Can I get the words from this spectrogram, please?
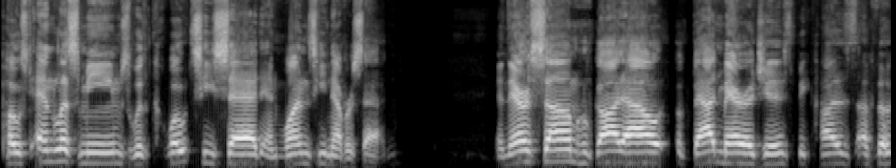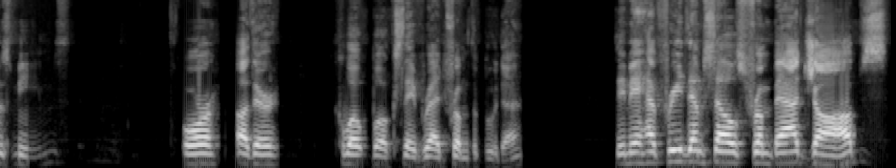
post endless memes with quotes he said and ones he never said. And there are some who got out of bad marriages because of those memes or other quote books they've read from the Buddha. They may have freed themselves from bad jobs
